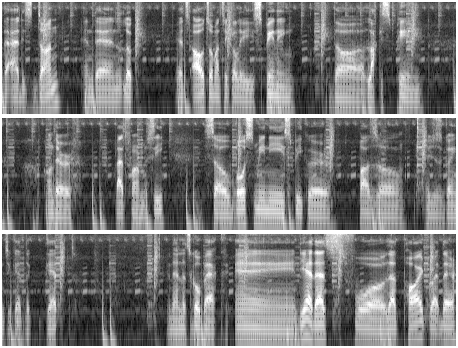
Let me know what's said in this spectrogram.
the ad is done and then look it's automatically spinning the lucky spin on their platform see? So Bose mini speaker puzzle you're just going to get the get and then let's go back. And yeah that's for that part right there.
